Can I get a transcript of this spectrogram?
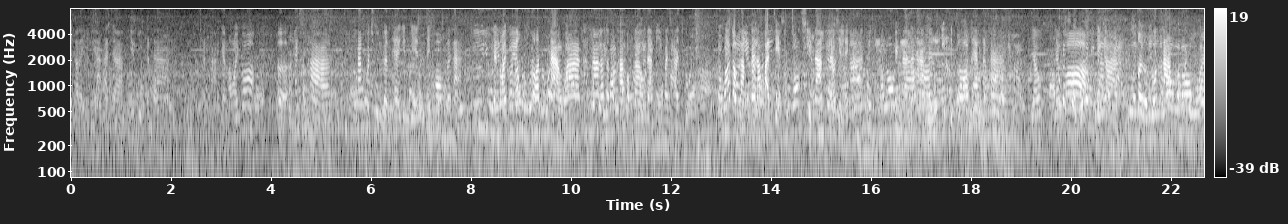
ตร อะไรอย่างเงี้ยอาจจะยืดหยุ่นกันได้นะคะอย่างน้อยก็เอ่อให้สภานั่งประชุมกันแอร์เย็นๆในห้องนั่นน่ะอย่างน้อยก็ต้องรู้ร้อนรู้หนาวว่าข้างหน้ารัฐสภาของเรานะมีประชาชน แต่ว่ากำลังได้รับบาดเจ็บฉีดน้ำอีกแล้วเห็นไหมคะ อย่างนั้นนะคะไม่รู้กี่สิบรอบแล้วนะคะ แล้วแล้วก็มีการเติมรถน้ำเข้ามาด้วย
